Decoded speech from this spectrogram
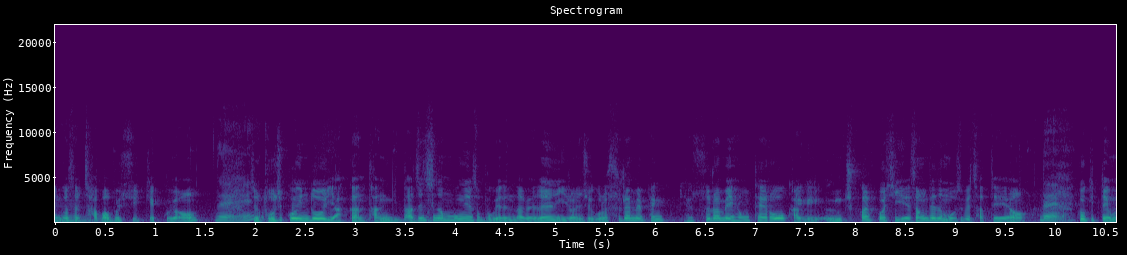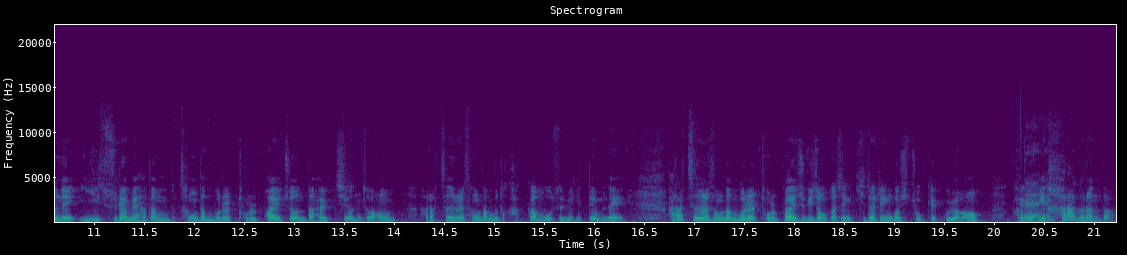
음. 것을 잡아볼 수 있겠고요. 네. 지금 도지코인도 약간 단, 낮은 시간봉에서 보게 된다면은 이런 식으로 수렴의, 팽, 수렴의 형태로 가격이 응축할 것이 예상되는 모습의 차트예요. 네. 그렇기 때문에 이 수렴의 하단, 상단부를 돌파해 주었다 할지언정 하락 채널의 상단부도 가까운 모습이기 때문에 하락 채널 상단부를 돌파해 주기 전까지는 기다리는 것이 좋겠고요. 가격이 네. 하락을 한다.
